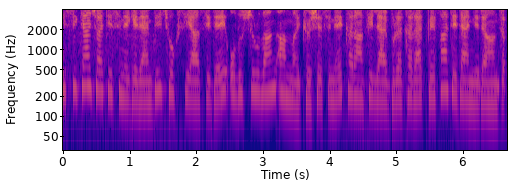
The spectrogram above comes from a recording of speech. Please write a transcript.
İstiklal Caddesi'ne gelen birçok siyasi de oluşturulan anma köşesine karanfiller bırakarak vefat edenleri andı.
